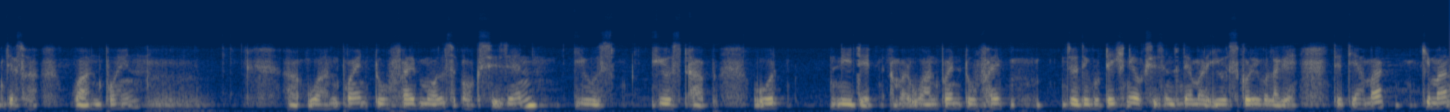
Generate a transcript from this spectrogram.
এতিয়া চোৱা one point one point two five moles oxygen use used up would needed আমাৰ ওৱান পইণ্ট টু ফাইভ যদি গোটেইখিনি অক্সিজেন যদি আমাৰ ইউজ কৰিব লাগে তেতিয়া আমাক কিমান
